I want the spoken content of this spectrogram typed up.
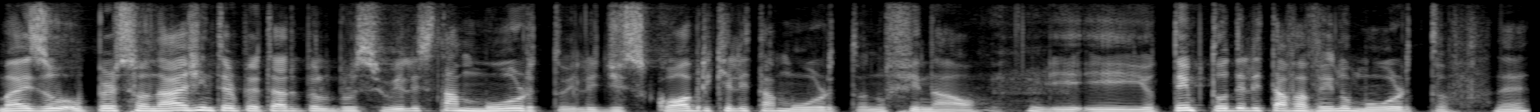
Mas o, o, personagem interpretado pelo Bruce Willis está morto. Ele descobre que ele está morto no final. E, e, e, o tempo todo ele estava vendo morto, né?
